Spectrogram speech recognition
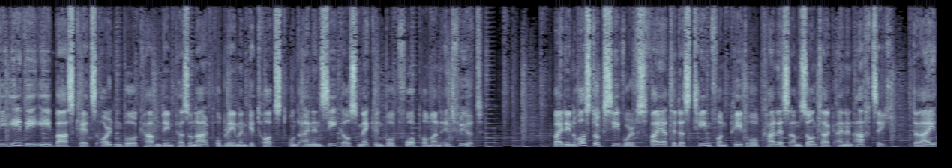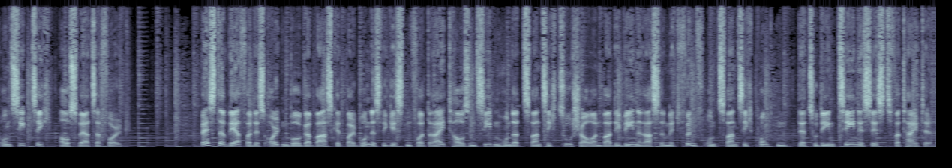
Die EWE Baskets Oldenburg haben den Personalproblemen getrotzt und einen Sieg aus Mecklenburg-Vorpommern entführt. Bei den Rostock Seawolves feierte das Team von Pedro Calles am Sonntag einen 80-73 Auswärtserfolg. Bester Werfer des Oldenburger Basketball-Bundesligisten vor 3720 Zuschauern war Devin Russell mit 25 Punkten, der zudem 10 Assists verteilte.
